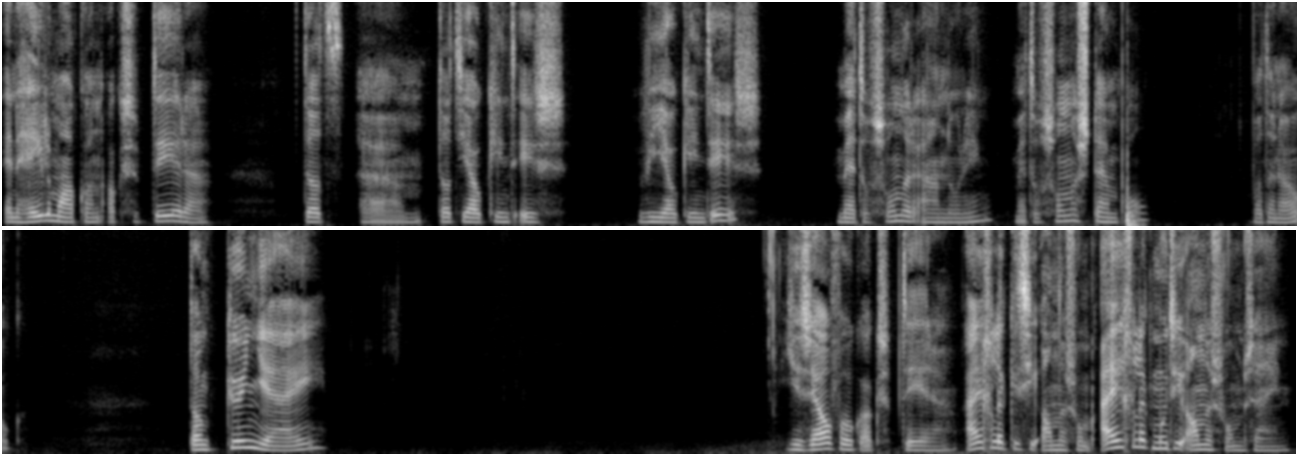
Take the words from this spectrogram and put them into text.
en helemaal kan accepteren dat, um, dat jouw kind is wie jouw kind is, met of zonder aandoening, met of zonder stempel, wat dan ook, dan kun jij jezelf ook accepteren. Eigenlijk is hij andersom. Eigenlijk moet hij andersom zijn.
